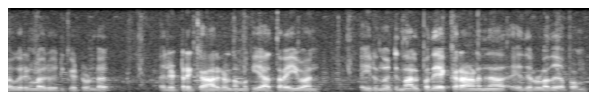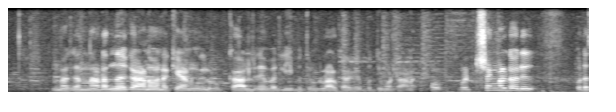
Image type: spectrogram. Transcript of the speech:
സൗകര്യങ്ങൾ അവർ ഒരുക്കിയിട്ടുണ്ട്. ഇലക്ട്രിക് കാറുകൾ നമുക്ക് യാത്ര ചെയ്യുവാൻ ഇരുന്നൂറ്റി നാൽപ്പത് ഏക്കറാണ് ഇതിലുള്ളത്. അപ്പം നമുക്ക് നടന്ന് കാണുവാനൊക്കെ ആണെങ്കിൽ കാലിന് വലിയ ബുദ്ധിമുട്ടുള്ള ആൾക്കാർക്ക് ബുദ്ധിമുട്ടാണ്. അപ്പോൾ വൃക്ഷങ്ങളുടെ ഒരു ഒരു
